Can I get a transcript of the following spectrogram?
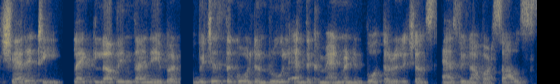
charity, like loving thy neighbor, which is the golden rule and the commandment in both the religions, as we love ourselves.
